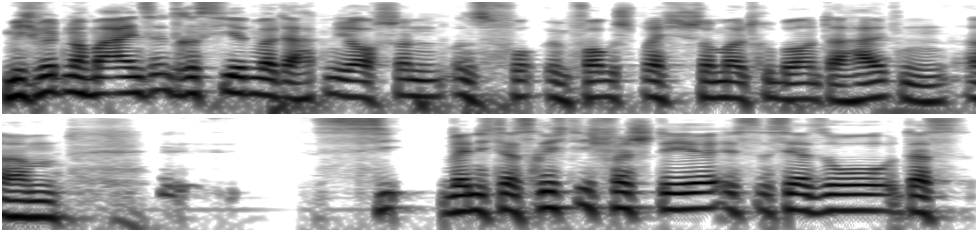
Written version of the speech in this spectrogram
mich würde noch mal eins interessieren, weil da hatten wir auch schon uns im Vorgespräch schon mal drüber unterhalten. Ähm, Sie, wenn ich das richtig verstehe, ist es ja so, dass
